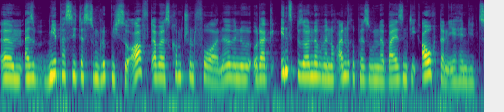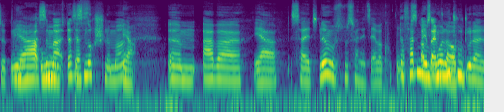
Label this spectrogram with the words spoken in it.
Ähm, also mir passiert das zum Glück nicht so oft, aber das kommt schon vor, ne? Wenn du, oder insbesondere wenn noch andere Personen dabei sind, die auch dann ihr Handy zücken. Ja, das, ist, immer, das, das- ist noch schlimmer. Ja. Ähm, aber ja, ist halt, ne, muss, muss man jetzt selber gucken, ob es einem Urlaub. gut tut oder,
